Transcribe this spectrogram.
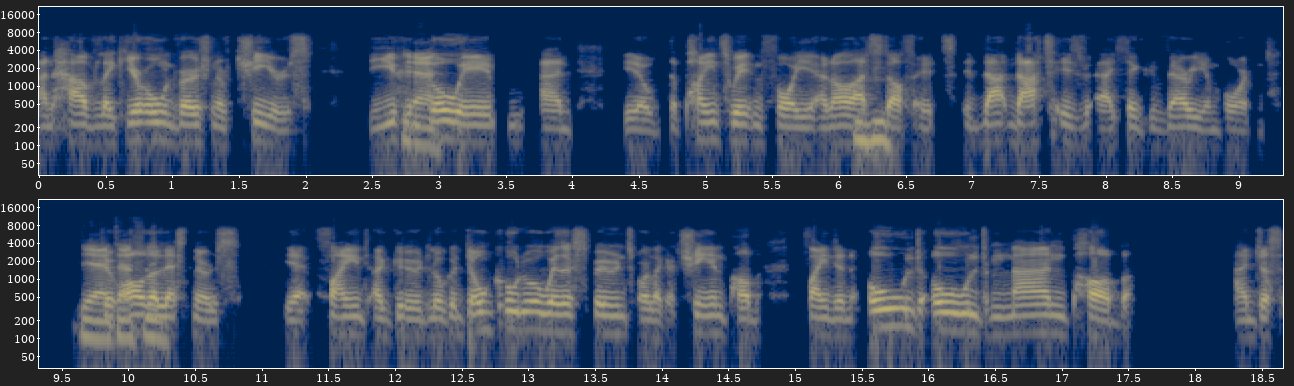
and have like your own version of Cheers. You can yeah. go in and you know the pints waiting for you and all that mm-hmm. stuff. It's that that is I think very important. Yeah, to definitely. all the listeners yeah, find a good local. Don't go to a Wetherspoons or like a chain pub. Find an old, old man pub, and just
